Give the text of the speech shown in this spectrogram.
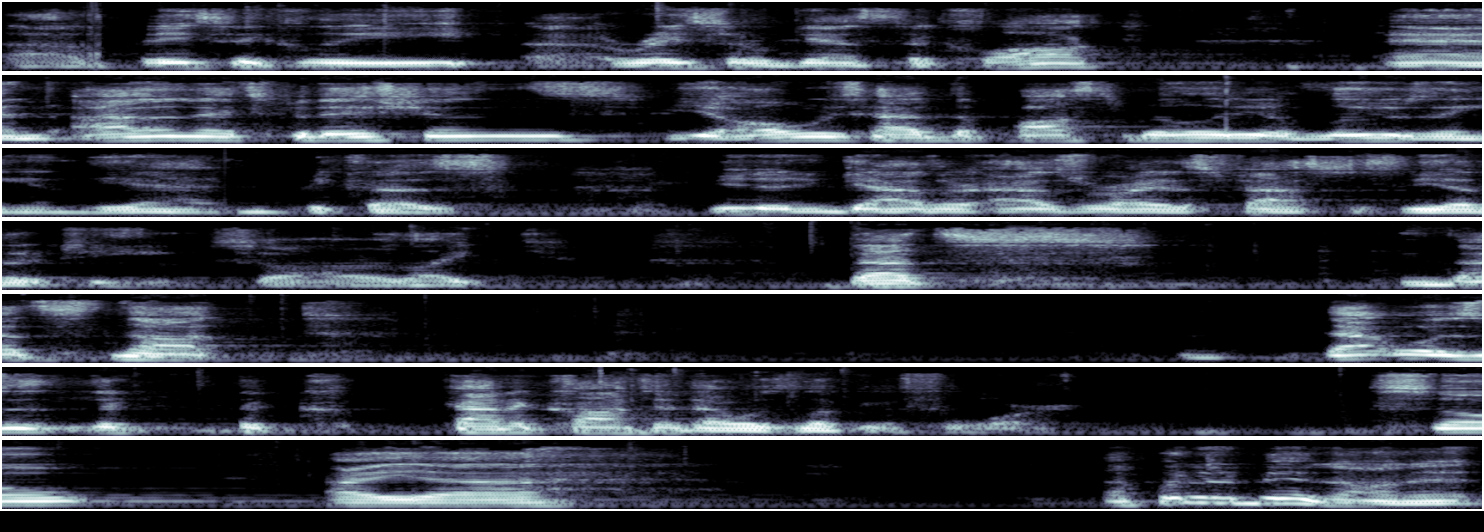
uh, basically uh, race against the clock. And island expeditions, you always had the possibility of losing in the end because you didn't gather Azerite as fast as the other team. So I was like, that's that's not that wasn't the, the kind of content I was looking for. So I uh, I put in a bid on it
